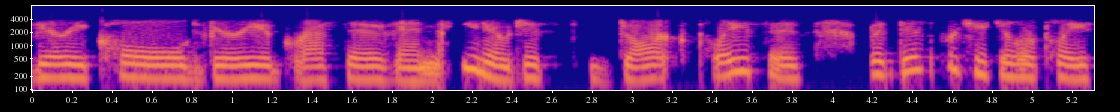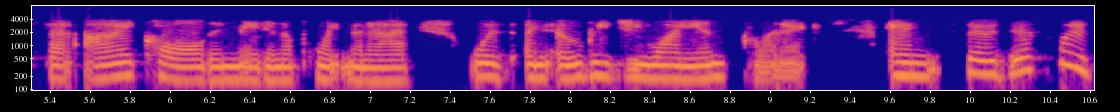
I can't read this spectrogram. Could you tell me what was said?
very cold, very aggressive, and, you know, just dark places. But this particular place that I called and made an appointment at was an OBGYN clinic. And so this was,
